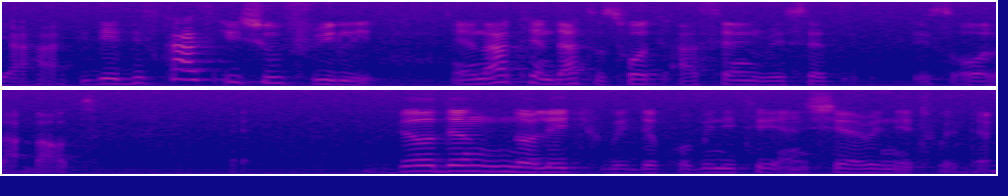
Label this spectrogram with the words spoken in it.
their heart. They discuss issues freely, and I think that is what action research is all about. Building knowledge with the community and sharing it with them.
